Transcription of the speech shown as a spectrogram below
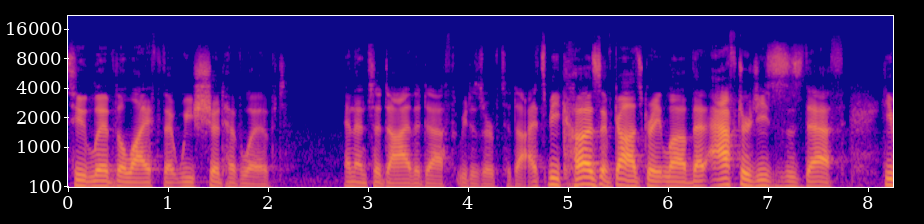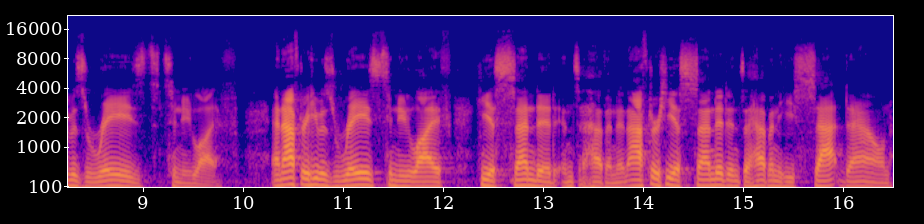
to live the life that we should have lived and then to die the death we deserve to die. It's because of God's great love that after Jesus' death, he was raised to new life. And after he was raised to new life, he ascended into heaven. And after he ascended into heaven, he sat down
